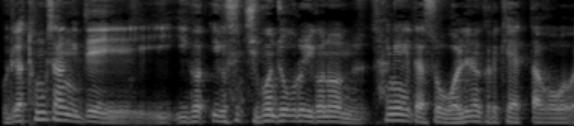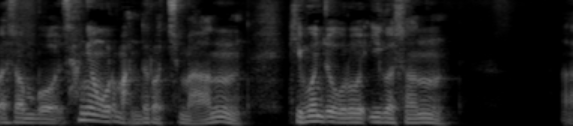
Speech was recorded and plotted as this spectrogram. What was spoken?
우리가 통상 이제 이, 거 이것은 기본적으로 이거는 상형에 대해서 원리는 그렇게 했다고 해서 뭐 상형으로 만들었지만 기본적으로 이것은 아,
